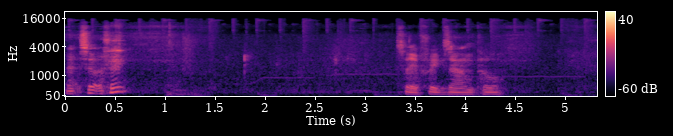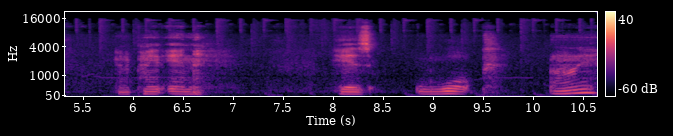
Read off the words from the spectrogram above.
that sort of thing. So for example, I'm going to paint in his warp eye.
